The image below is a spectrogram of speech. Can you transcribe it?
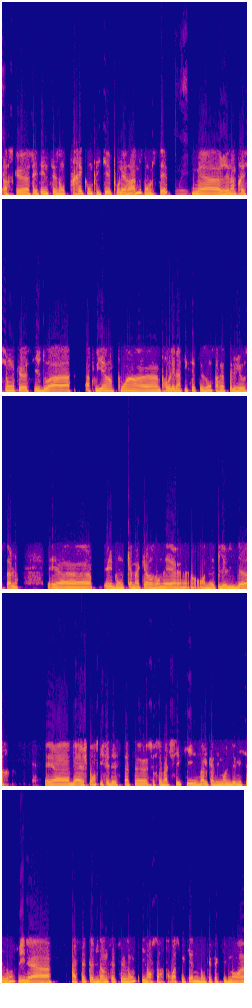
parce que ça a été une saison très compliquée pour les Rams, on le sait. Oui. Mais euh, j'ai l'impression que si je dois appuyer un point euh, problématique cette saison, ça restait le jeu au sol. Et, euh, et donc Kamakers en est, en est le leader. Et ben, je pense qu'il fait des stats sur ce match-ci qui valent quasiment une demi-saison. Il est à, à 7 touchdowns cette saison. Il en sort 3 ce week-end. Donc effectivement, euh,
